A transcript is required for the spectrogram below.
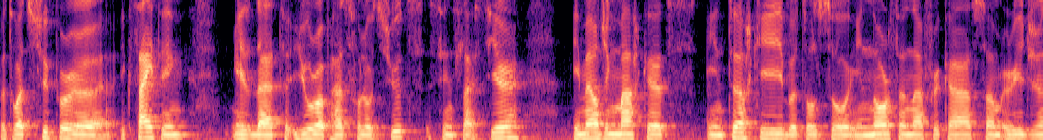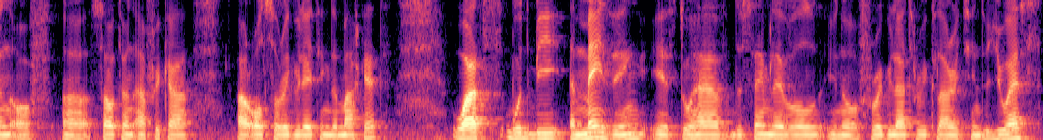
But what's super uh, exciting is that Europe has followed suit since last year. Emerging markets in Turkey, but also in Northern Africa, some region of uh, Southern Africa are also regulating the market. What would be amazing is to have the same level, you know, of regulatory clarity in the US,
